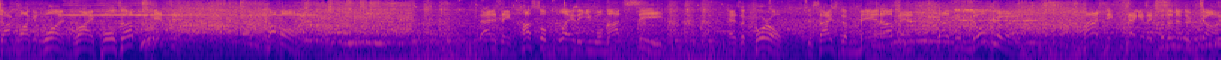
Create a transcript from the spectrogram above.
Shot clock at one. Rye pulls up, hits it. Come on. That is a hustle play that you will not see as Okoro decides to man up and does him no good. Begovic with another dunk.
